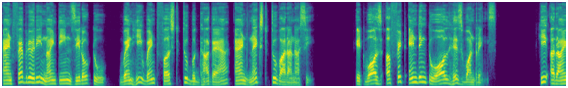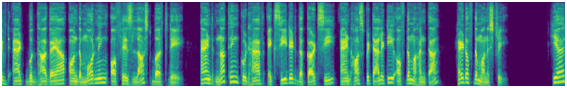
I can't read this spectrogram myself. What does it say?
and February 1902, when he went first to Buddha Gaya and next to Varanasi. It was a fit ending to all his wanderings. He arrived at Buddha Gaya on the morning of his last birthday, and nothing could have exceeded the courtesy and hospitality of the Mahanta, head of the monastery. Here,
